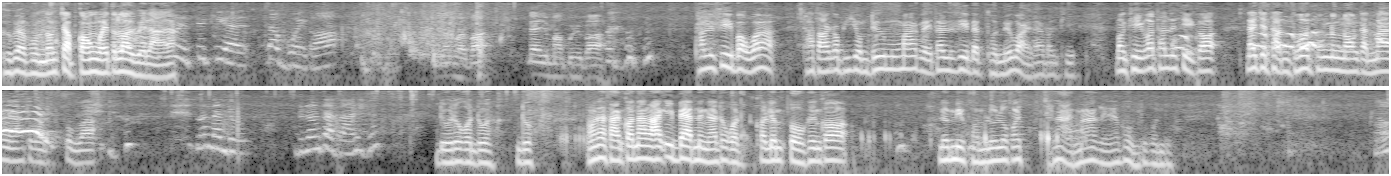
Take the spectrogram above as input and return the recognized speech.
คือแบบผมต้องจับกล้องไว้ตลอดเวลานะที่เกียร์ดับบวยก็แล้วบ่อยปะได้จะมาปุยปะท่านฤาษีบอกว่าทาทานกับพี่ยมดื้อมากๆเลยท่านฤาษีแบบทนไม่ไหวนะบางที บางทีก็ท่านฤาษีก็ น่าจะทันโทษพวกน้องๆกันมากนะทุกคนผมว่าน้องนันดูดูน้องจ่าจ่านี่ดูทุกคนดูดูน้องทาทานก็น่ารักอีกแบบหนึ่งนะทุกคนก็เริ่มโตขึ้นก็ เริ่มมีความรู้แล้วก็ฉลาดมากเลยนะผมทุกคนดูน้อง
